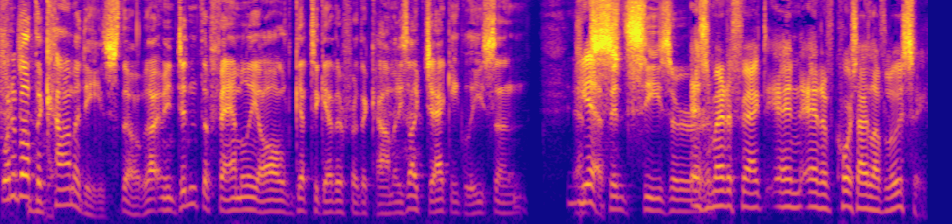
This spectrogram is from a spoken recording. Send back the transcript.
What about the comedies, though? I mean, didn't the family all get together for the comedies, like Jackie Gleason and Yes. Sid Caesar? As a matter of fact, and and of course, I love Lucy.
